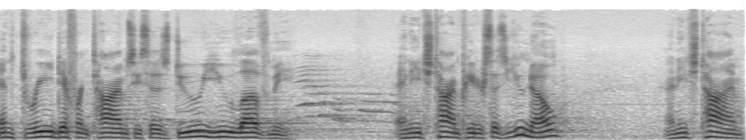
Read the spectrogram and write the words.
And three different times he says, Do you love me? And each time Peter says, You know. And each time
